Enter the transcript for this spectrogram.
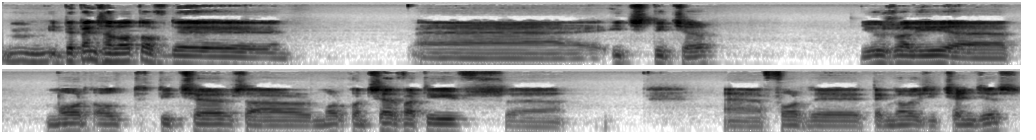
Mm, it depends a lot of the uh, each teacher. Usually, uh, more old teachers are more conservative uh, uh, for the technology changes,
